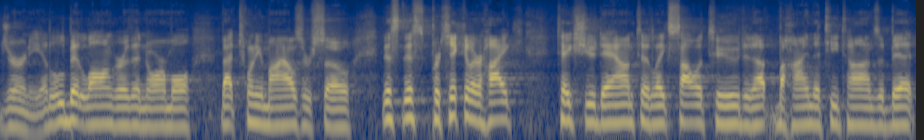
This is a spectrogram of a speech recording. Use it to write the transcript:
journey, a little bit longer than normal, about 20 miles or so. This, this particular hike takes you down to Lake Solitude and up behind the Tetons a bit.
